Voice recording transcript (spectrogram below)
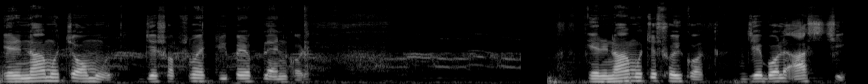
এর নাম হচ্ছে অমর, যে সবসময় ট্রিপের প্ল্যান করে। এর নাম হচ্ছে সৈকত, যে বলে আসছি,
